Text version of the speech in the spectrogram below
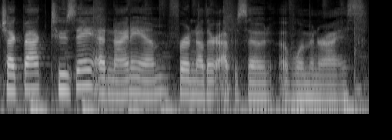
Check back Tuesday at 9 a.m. for another episode of Women Rise.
